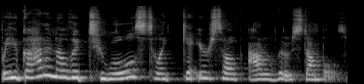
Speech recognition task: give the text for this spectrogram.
But you got to know the tools to like get yourself out of those stumbles.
